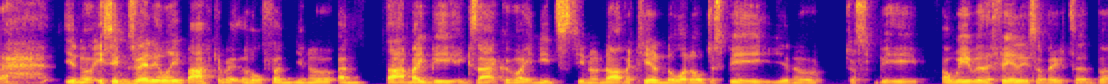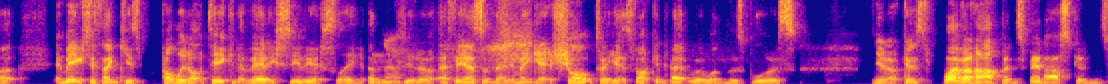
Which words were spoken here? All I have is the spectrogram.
you know, he seems very laid back about the whole thing, you know, and that might be exactly what he needs. You know, not have a care in the world, just be, you know, just be away with the fairies about it. But it makes you think he's probably not taking it very seriously. And no. you know, if he isn't, then he might get shocked when he gets fucking hit with one of those blows. You know, because whatever happens, Ben Askren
